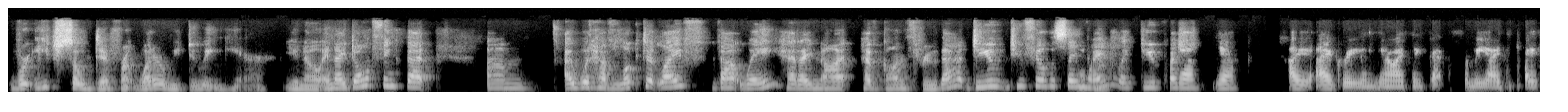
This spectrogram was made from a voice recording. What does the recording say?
we're each so different. What are we doing here? You know, and I don't think that um, I would have looked at life that way had I not have gone through that. Do you do you feel the same way? Like, do you question? Yeah, yeah, I I agree, and you know, I think for me, I I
